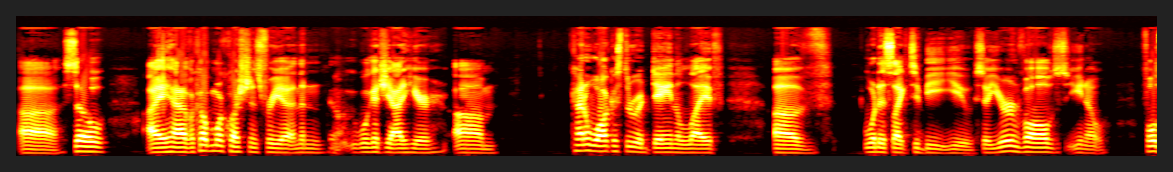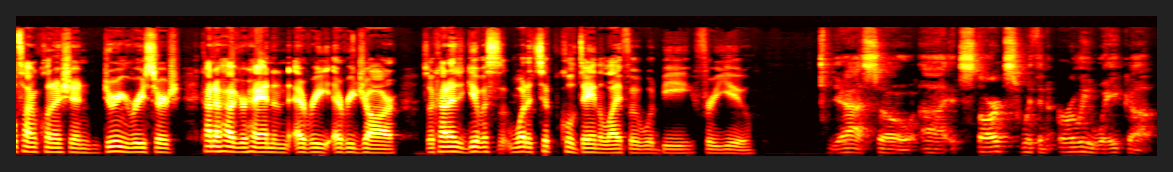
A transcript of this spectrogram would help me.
Uh, so I have a couple more questions for you, and then yeah. we'll get you out of here. Um, kind of walk us through a day in the life of what it's like to be you. So you're involved, you know, full time clinician doing research, kind of have your hand in every every jar. So kind of give us what a typical day in the life would be for you. Yeah, so uh, it starts with an early wake up.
